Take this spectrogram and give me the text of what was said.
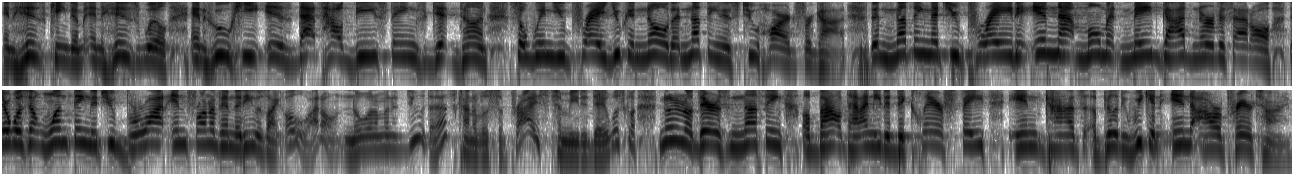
and His kingdom and His will and who He is. That's how these things get done. So when you pray, you can know that nothing is too hard for God, that nothing that you prayed in that moment made God nervous at all. There wasn't one thing that you brought in front of him that he was like, oh, I don't know what I'm going to do with that. That's kind of a surprise to me today. What's going No, no, no. There's nothing about that. I need to declare faith in God's ability. We can end our prayer time.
